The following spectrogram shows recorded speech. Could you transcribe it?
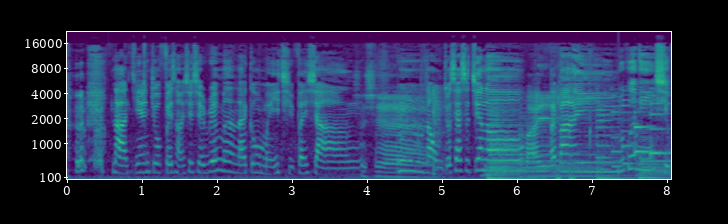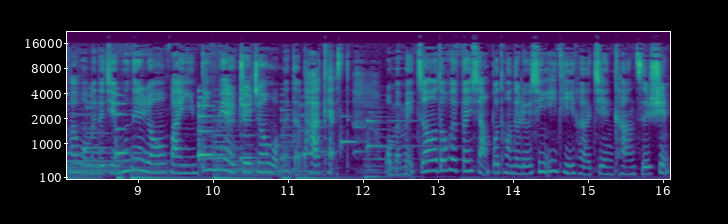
那今天就非常谢谢 Raymond 来跟我们一起分享。谢谢。嗯，那我们就下次见喽，拜拜拜。如果您喜欢我们的节目内容，欢迎订阅追踪我们的 Podcast。我们每周都会分享不同的流行议题和健康资讯。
